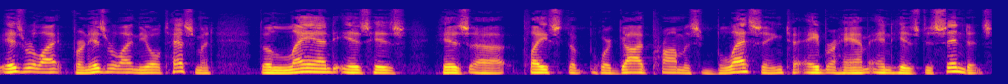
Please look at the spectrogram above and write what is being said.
Israelite, for an Israelite in the Old Testament, the land is his his uh, place the, where God promised blessing to Abraham and his descendants.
